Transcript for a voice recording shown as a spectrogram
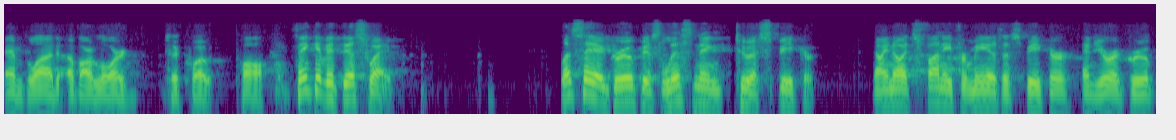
and blood of our Lord, to quote Paul? Think of it this way. Let's say a group is listening to a speaker. Now, I know it's funny for me as a speaker and you're a group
